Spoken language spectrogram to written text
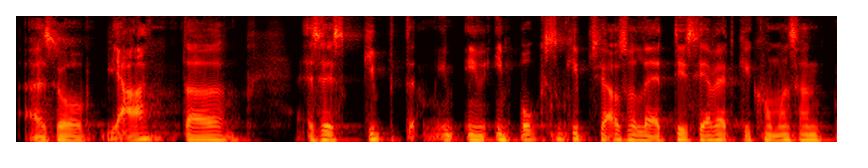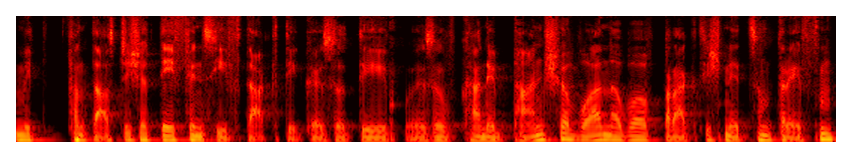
Also ja, da Also es gibt, im, im Boxen gibt es ja auch so Leute, die sehr weit gekommen sind mit fantastischer Defensivtaktik. Also die also keine Puncher waren, aber praktisch nicht zum Treffen.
